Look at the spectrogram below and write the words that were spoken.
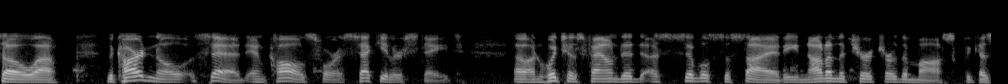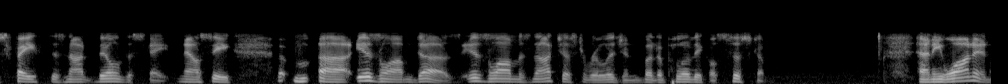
So uh, the cardinal said and calls for a secular state uh, on which is founded a civil society, not on the church or the mosque, because faith does not build a state. Now, see, uh, Islam does. Islam is not just a religion, but a political system. And he wanted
